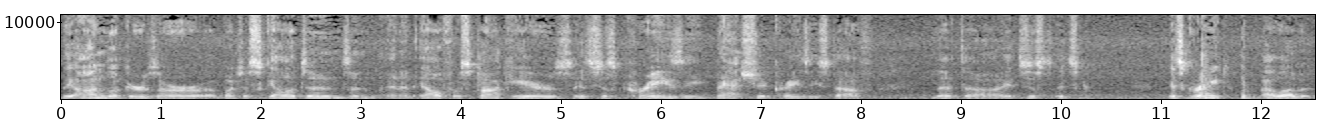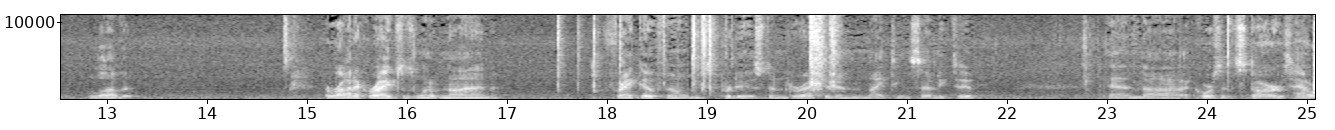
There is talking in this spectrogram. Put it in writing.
the onlookers are a bunch of skeletons and, and an elf with Spock ears. It's just crazy, batshit crazy stuff that uh, it's just it's it's great. I love it. Love it. Erotic Rites was one of nine Franco films produced and directed in 1972. And uh, of course, it stars Howard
